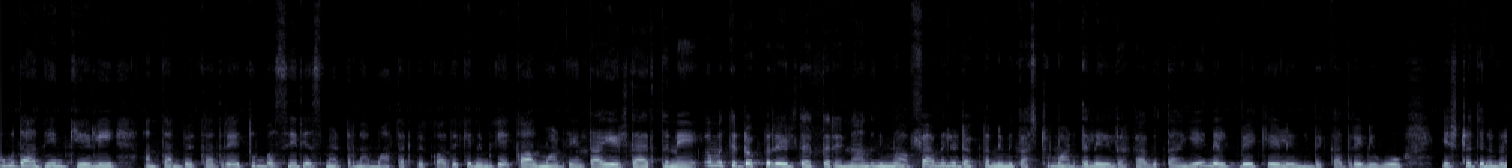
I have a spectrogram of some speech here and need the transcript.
ಹೌದಾ, ಅದೇನು ಕೇಳಿ? ಅಂತ ಅನ್ಬೇಕಾದ್ರೆ ತುಂಬ ಸೀರಿಯಸ್ ಮ್ಯಾಟ್ರನ್ನ ಮಾತಾಡಬೇಕು, ಅದಕ್ಕೆ ನಿಮಗೆ ಕಾಲ್ ಮಾಡಿದೆ ಅಂತ ಹೇಳ್ತಾ ಇರ್ತಾನೆ. ಮತ್ತೆ ಡಾಕ್ಟರ್ ಹೇಳ್ತಾ ಇರ್ತಾರೆ, ನಾನು ನಿಮ್ಮ ಫ್ಯಾಮಿಲಿ ಡಾಕ್ಟರ್ ನಿಮಗೆ ಅಷ್ಟು ಮಾಡ್ದಲೇ ಇರೋಕ್ಕಾಗುತ್ತಾ? ಏನು ಹೆಲ್ಪ್ ಬೇಕು ಹೇಳಿ ಅನ್ಬೇಕಾದ್ರೆ ನೀವು ಎಷ್ಟು ಜನಗಳ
